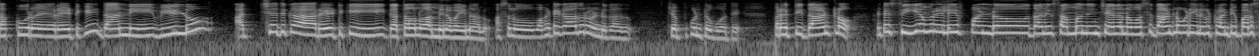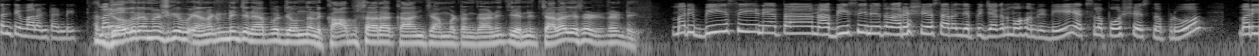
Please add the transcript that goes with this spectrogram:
తక్కువ రే- రేటుకి దాన్ని వీళ్ళు అత్యధిక రేటుకి గతంలో అమ్మిన వైనాలు. అసలు ఒకటి కాదు రెండు కాదు. చెప్పుకుంటూ పోతే. ప్రతి దాంట్లో అంటే సీఎం రిలీఫ్ ఫండ్ దానికి సంబంధించి ఏదైనా వస్తే దాంట్లో కూడా ఈయనకు ట్వంటీ పర్సెంట్ ఇవ్వాలంటండి. జోగి రమేష్కి వెనకటి నుంచి నేపథ్యం ఉందండి. కాపు సారా కాంచి అమ్మటం కానించి ఎన్ని చాలా చేశాడు మరి బీసీ నేత నా బీసీ నేతను అరెస్ట్ చేశారని చెప్పి జగన్మోహన్ రెడ్డి ఎక్స్లో పోస్ట్ చేసినప్పుడు మరి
